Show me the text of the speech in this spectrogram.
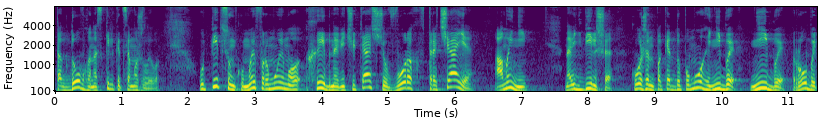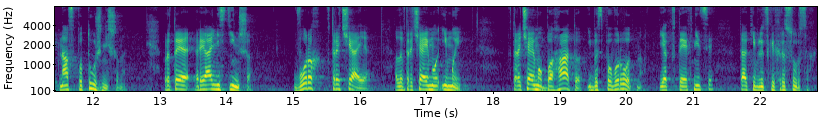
Так довго, наскільки це можливо. У підсумку ми формуємо хибне відчуття, що ворог втрачає, а ми ні. Навіть більше, кожен пакет допомоги ніби, ніби робить нас потужнішими. Проте реальність інша. Ворог втрачає, але втрачаємо і ми. Втрачаємо багато і безповоротно, як в техніці, так і в людських ресурсах.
